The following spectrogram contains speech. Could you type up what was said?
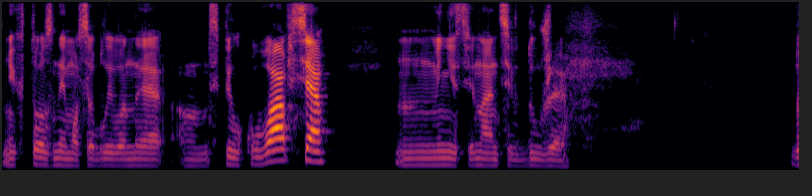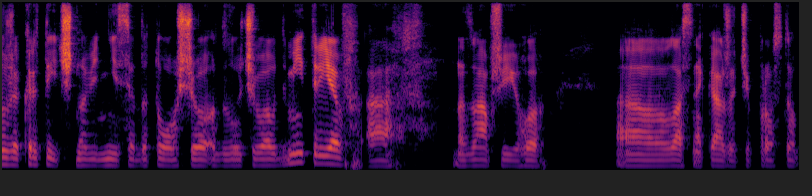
ніхто з ним особливо не спілкувався. Міністр фінансів дуже, дуже критично віднісся до того, що озвучував Дмитрієв, а назвавши його, власне кажучи, просто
